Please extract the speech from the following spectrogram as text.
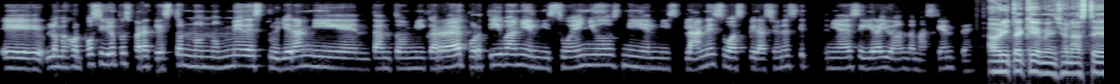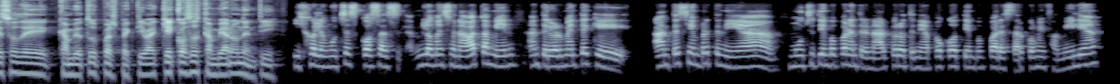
eh, lo mejor posible pues para que esto no, no me destruyera ni en tanto en mi carrera deportiva, ni en mis sueños, ni en mis planes o aspiraciones que tenía de seguir ayudando a más gente. Ahorita que mencionaste eso de cambió tu perspectiva, ¿qué cosas cambiaron en ti? Híjole, muchas cosas. Lo mencionaba también anteriormente que antes siempre tenía mucho tiempo para entrenar, pero tenía poco tiempo para estar con mi familia.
